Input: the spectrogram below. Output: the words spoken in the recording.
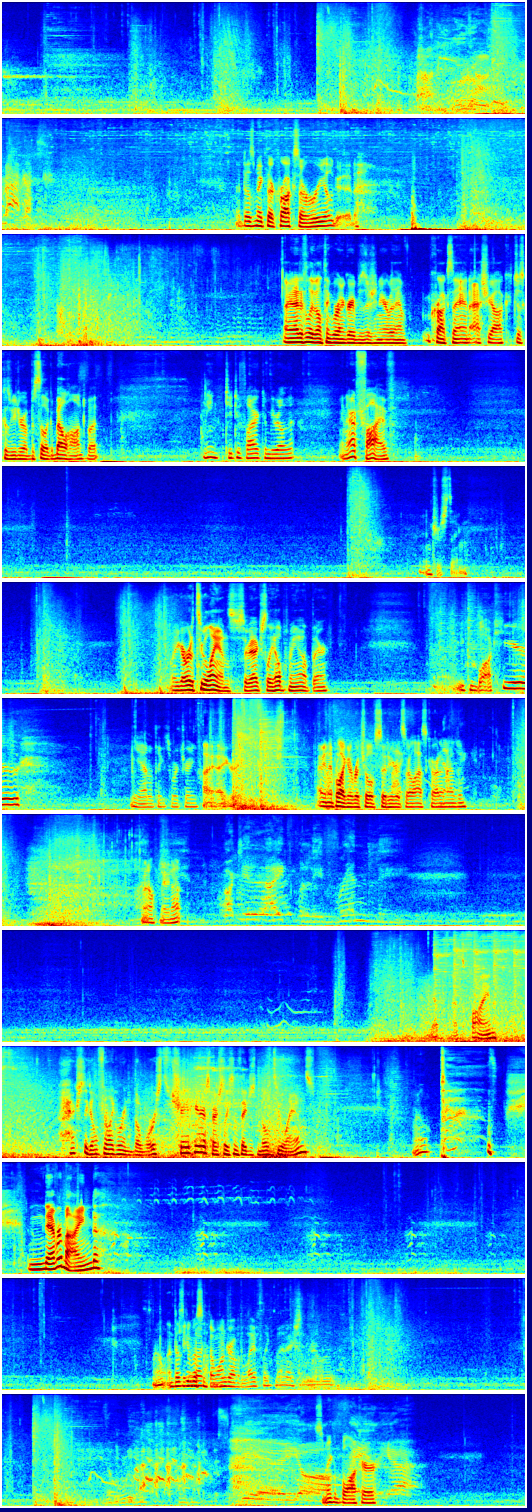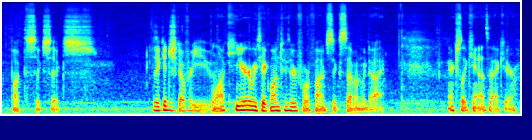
That does make their crocs are real good. I mean, I definitely don't think we're in a great position here where they have Kroxa and Ashiok just because we drew a Basilica Bell-Haunt, but I mean, 2 2 flyer can be relevant. I mean, they're at five. Interesting. Well, you got rid of two lands, so you actually helped me out there. Uh, you can block here. Yeah, I don't think it's worth trading for. I, I agree. I mean, they're probably gonna Ritual of Soot here. It's our last card, I imagine. Well, maybe not. Are delightfully friendly. Yep, that's fine. I actually don't feel like we're in the worst shape here, especially since they just milled two lands. Well, never mind. Well, it does give us a, the one drop with the life link might actually be relevant. so make a blocker. Block the 6 6. They could just go for you. Block here. We take one, two, three, four, five, six, seven. We die. Actually, can't attack here.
